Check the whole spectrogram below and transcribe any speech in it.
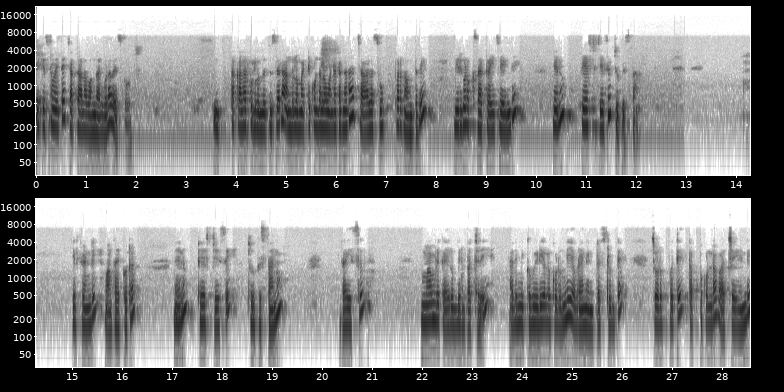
మీకు ఇష్టమైతే చక్కాల వంగాలు కూడా వేసుకోవచ్చు. ఇంత కలర్ఫుల్గా ఉందో చూసారా? అందులో మట్టి కుండలో వండటం కదా చాలా సూపర్గా ఉంటుంది. మీరు కూడా ఒకసారి ట్రై చేయండి. నేను టేస్ట్ చేసి చూపిస్తాను ఇదిగండి వంకాయ కూర. నేను టేస్ట్ చేసి చూపిస్తాను. రైసు మామిడికాయ రుబ్బిన పచ్చడి. అది మీకు వీడియోలో కూడా ఉంది. ఎవరైనా ఇంట్రెస్ట్ ఉంటే చూడకపోతే తప్పకుండా వాచ్ చేయండి.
